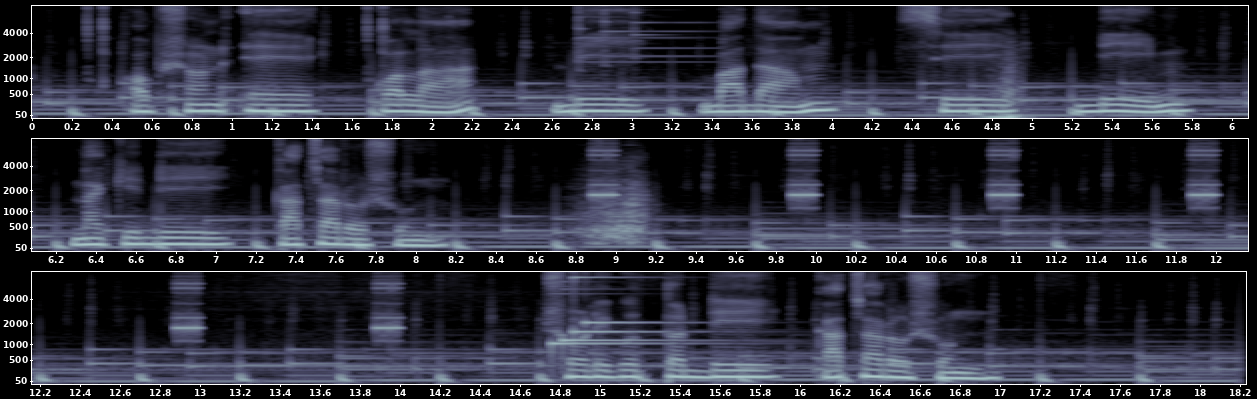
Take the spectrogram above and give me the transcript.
অপশন এ, কলা, বি, বাদাম, সি, ডিম, নাকি ডি, কাঁচা রসুন? সঠিক উত্তর ডি, কাঁচা রসুন।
